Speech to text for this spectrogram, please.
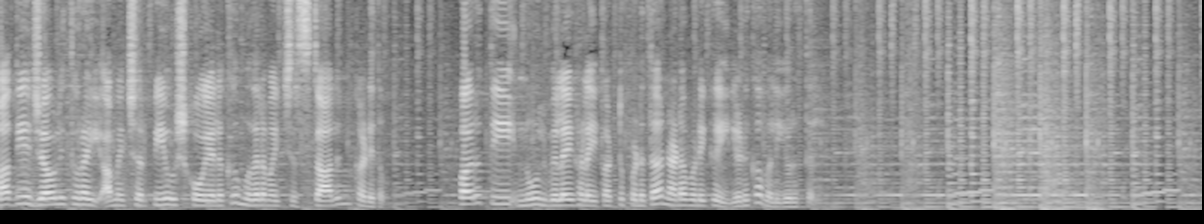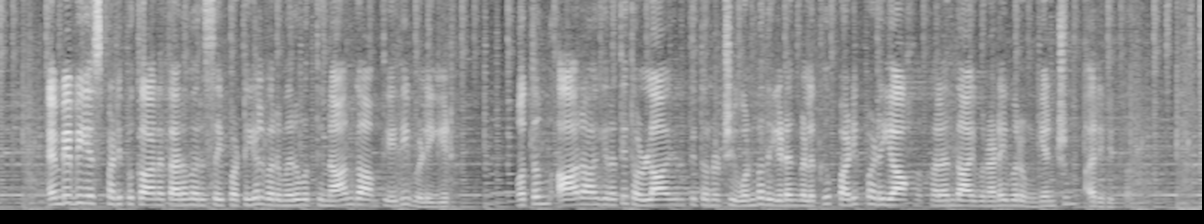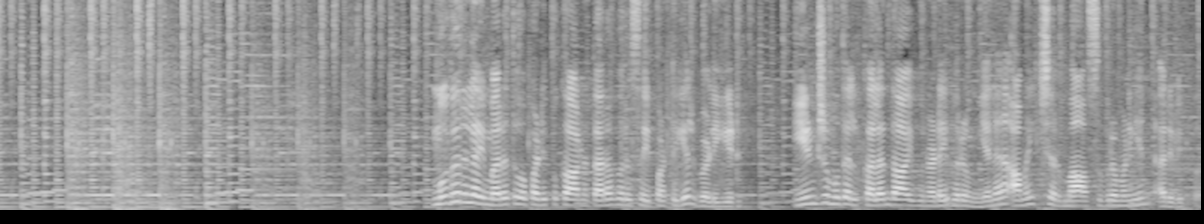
மத்திய ஜவுளித்துறை அமைச்சர் பியூஷ் கோயலுக்கு முதலமைச்சர் ஸ்டாலின் கடிதம். பருத்தி நூல் விலைகளை கட்டுப்படுத்த நடவடிக்கை எடுக்க வலியுறுத்தல். எம்பிபிஎஸ் படிப்புக்கான தரவரிசை பட்டியல் வரும் இருபத்தி நான்காம் தேதி வெளியீடு. மொத்தம் ஆறாயிரத்தி தொள்ளாயிரத்தி தொன்னூற்றி ஒன்பது இடங்களுக்கு படிப்படியாக கலந்தாய்வு நடைபெறும் என்றும் அறிவிப்பு. முதுநிலை மருத்துவ படிப்புக்கான தரவரிசை பட்டியல் வெளியீடு. இன்று முதல் கலந்தாய்வு நடைபெறும் என அமைச்சர் மா. சுப்பிரமணியன் அறிவிப்பு.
